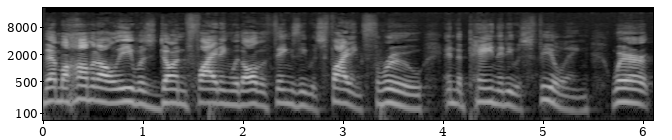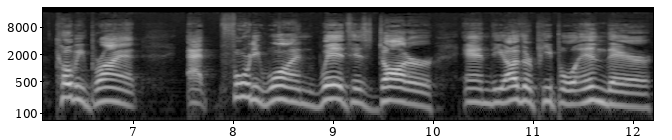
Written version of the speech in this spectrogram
that Muhammad Ali was done fighting with all the things he was fighting through and the pain that he was feeling. Where Kobe Bryant, at 41, with his daughter and the other people in there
